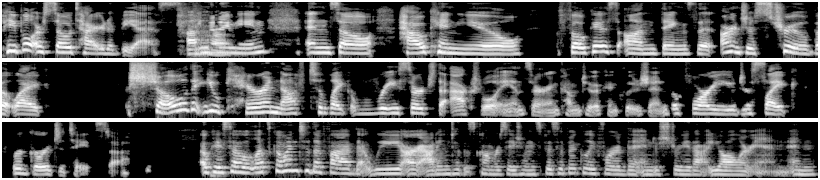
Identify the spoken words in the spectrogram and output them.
People are so tired of BS. Uh-huh. You know what I uh-huh. mean? And so how can you focus on things that aren't just true, but like show that you care enough to like research the actual answer and come to a conclusion before you just like regurgitate stuff. Okay, so let's go into the five that we are adding to this conversation specifically for the industry that y'all are in. And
